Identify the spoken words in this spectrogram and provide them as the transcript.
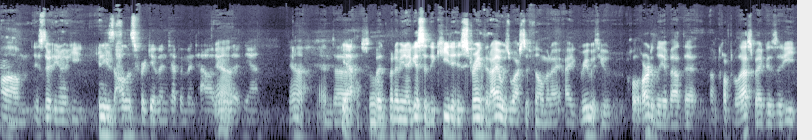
Mhm. Um, is there, you know, he And he's all is forgiven type of mentality Yeah. with it. Yeah. yeah, and uh, Yeah. Absolutely. but but I mean, I guess that the key to his strength, and I always watch the film, and I, I agree with you wholeheartedly about that uncomfortable aspect, is that he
